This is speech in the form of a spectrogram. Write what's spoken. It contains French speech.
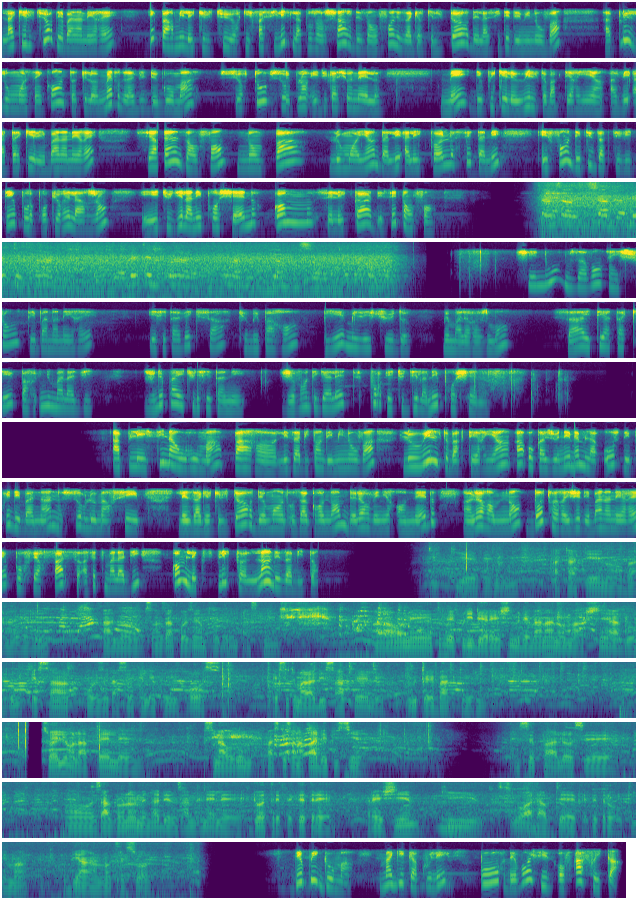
La culture des bananeraies est parmi les cultures qui facilitent la prise en charge des enfants des agriculteurs de la cité de Minova, à plus ou moins 50 km de la ville de Goma, surtout sur le plan éducationnel. Mais depuis que le wilt bactérien avait attaqué les bananeraies, certains enfants n'ont pas le moyen d'aller à l'école cette année et font des petites activités pour procurer l'argent et étudier l'année prochaine, comme c'est le cas de cet enfant. Chez nous, nous avons un champ de bananeraies et c'est avec ça que mes parents payaient mes études. Mais malheureusement, ça a été attaqué par une maladie. Je n'ai pas étudié cette année. Je vends des galettes pour étudier l'année prochaine. Appelé Sinauruma par euh, les habitants des Minova, le wilt bactérien a occasionné même la hausse des prix des bananes sur le marché. Les agriculteurs demandent aux agronomes de leur venir en aide en leur amenant d'autres rejets des bananeraies pour faire face à cette maladie, comme l'explique l'un des habitants. qui est venu attaquer nos bananeraies? Alors, un problème parce que euh, on ne trouve plus de régime de bananes au marché à gogo et ça a causé à ce que les prix haussent. Et cette maladie s'appelle bactérie. Swahili, on l'appelle euh, Sinauruma parce que ça n'a pas d'épicien. Je ne sais pas, alors c'est aux agronomes maintenant de nous amener d'autres peut-être régimes qui soient adaptés peut-être au climat ou bien à notre sol. Depuis Goma, Maggie Kakule pour The Voices of Africa.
